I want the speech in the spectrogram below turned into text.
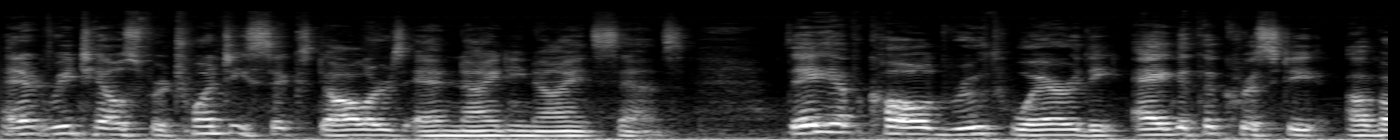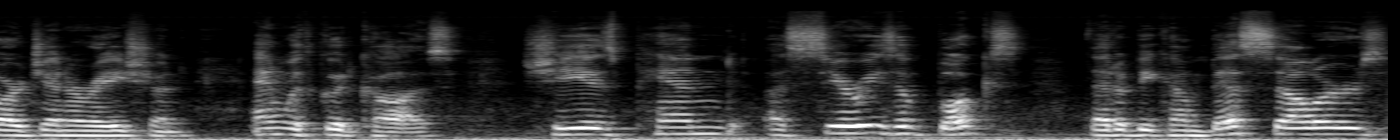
and it retails for $26.99. They have called Ruth Ware the Agatha Christie of our generation and with good cause. She has penned a series of books that have become bestsellers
